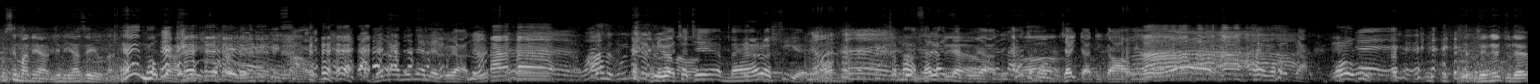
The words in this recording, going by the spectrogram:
ကိုစင်မနဲ့လင်မယားစေရလားအဲမဟုတ်တာလေလည်းဒီကိစ္စအောင်မင်းသားမင်းနဲ့လည်းတွေ့ရလေအဲ့ဒါကိုမြင့်မြတ်ဘယ်နဲ့လိုချက်ချင်းအမှန်တော့ရှိရဲ့နော်ကျမဇက်လိုက်နဲ့တွေ့ရတယ်အဲ့ဒါမို့ရိုက်တာဒီကားကိုအဲ့ဟုတ်တာဟုတ်ဘူးဒီနေ့ကျလည်း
